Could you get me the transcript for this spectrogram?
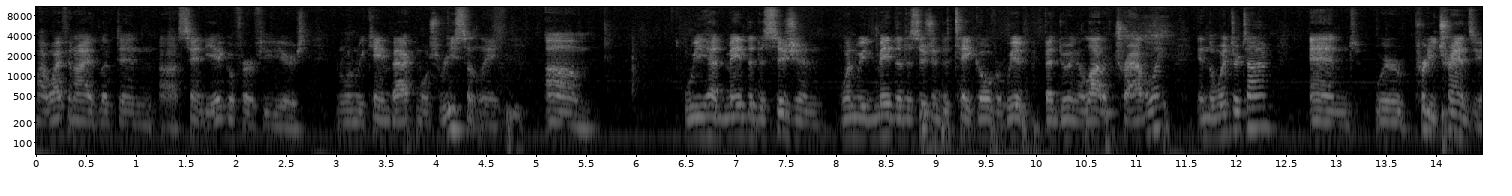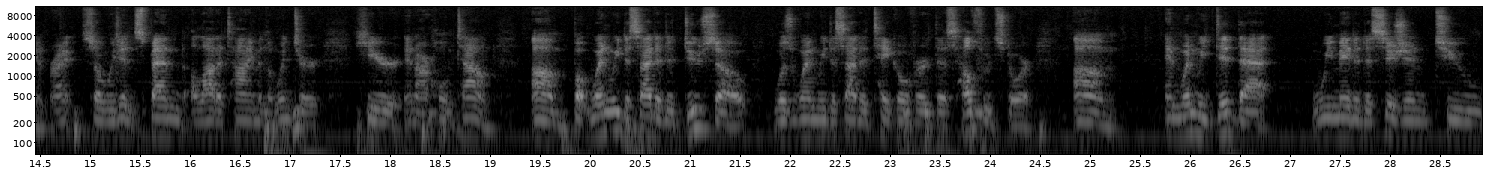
my wife and I had lived in uh, San Diego for a few years. And when we came back most recently, um, we had made the decision when we made the decision to take over. We had been doing a lot of traveling in the wintertime and we're pretty transient, right? So we didn't spend a lot of time in the winter here in our hometown. Um, but when we decided to do so was when we decided to take over this health food store. Um, and when we did that, we made a decision to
